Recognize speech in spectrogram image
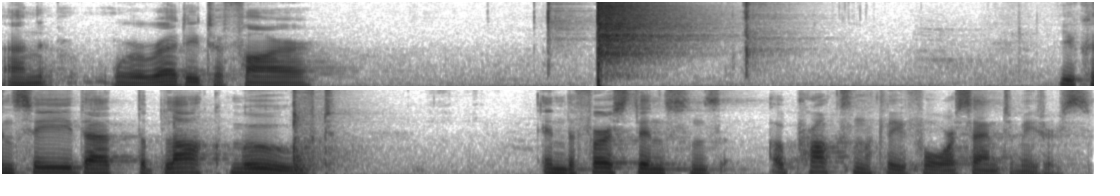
and we're ready to fire, you can see that the block moved in the first instance approximately four centimetres.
